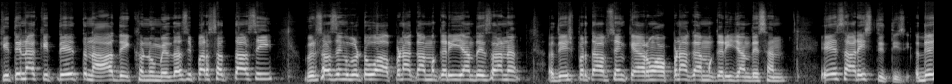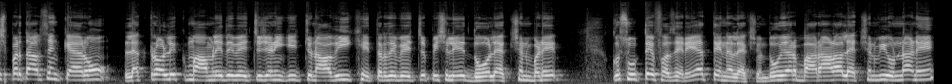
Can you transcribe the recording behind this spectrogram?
ਕਿਤੇ ਨਾ ਕਿਤੇ ਤਣਾਅ ਦੇਖਣ ਨੂੰ ਮਿਲਦਾ ਸੀ, ਪਰ ਸੱਤਾ ਸੀ। ਵਿਰਸਾ ਸਿੰਘ ਵਲਟੋਆ ਆਪਣਾ ਕੰਮ ਕਰੀ ਜਾਂਦੇ ਸਨ, ਆਦੇਸ਼ ਪ੍ਰਤਾਪ ਸਿੰਘ ਕੈਰੋਂ ਆਪਣਾ ਕੰਮ ਕਰੀ ਜਾਂਦੇ ਸਨ। ਇਹ ਸਾਰੀ ਸਥਿਤੀ ਸੀ। ਆਦੇਸ਼ ਪ੍ਰਤਾਪ ਸਿੰਘ ਕੈਰੋਂ ਇਲੈਕਟ੍ਰੋਨਿਕ ਮਾਮਲੇ ਦੇ ਵਿੱਚ, ਜਾਣੀ ਕਿ ਚੁਣਾਵੀ ਖੇਤਰ ਦੇ ਵਿੱਚ ਪਿਛਲੇ ਦੋ ਇਲੈਕਸ਼ਨ ਬੜੇ ਕਸੂਤੇ ਫਸੇ ਰਹੇ ਆ ਤਿੰਨ ਇਲੈਕਸ਼ਨ 2012 ਵਾਲਾ ਇਲੈਕਸ਼ਨ ਵੀ ਉਹਨਾਂ ਨੇ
